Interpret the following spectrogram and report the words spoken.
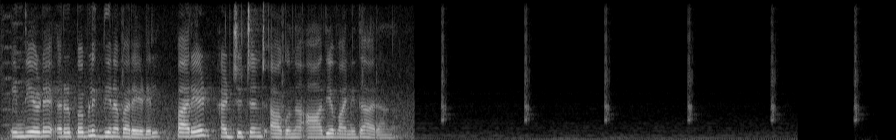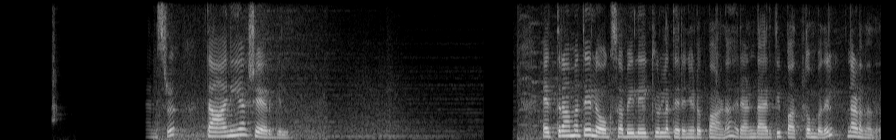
ഇന്ത്യയുടെ റിപ്പബ്ലിക് ദിന പരേഡിൽ പരേഡ് അഡ്ജുറ്റന്റ് ആകുന്ന ആദ്യ വനിത ആരാണ്? ആൻസർ താനിയ ഷേർഗിൽ. എത്രാമത്തെ ലോക്സഭയിലേക്കുള്ള തിരഞ്ഞെടുപ്പാണ് രണ്ടായിരത്തി പത്തൊമ്പതിൽ നടന്നത്.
